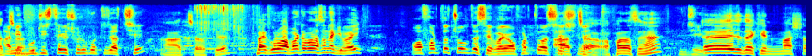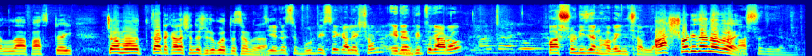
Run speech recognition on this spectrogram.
আচ্ছা। আমি বুটিস থেকে শুরু করতে যাচ্ছি। আচ্ছা ওকে ভাই কোনো অফার টফার আছে নাকি ভাই? অফার তো চলতেছে ভাই অফার তো আছে আচ্ছা অফার আছে হ্যাঁ? জি। এই যে দেখেন মাশাল্লাহ ফার্স্টেই চমৎকার কালেকশন শুরু করতেছি আমরা। যে এটা হচ্ছে বুটিক্সের কালেকশন এটার ভিতরে আরও পাঁচশো ডিজাইন হবে ইনশাল্লাহ পাঁচশো ডিজাইন হবে? ভাই পাঁচশো ডিজাইন হবে।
